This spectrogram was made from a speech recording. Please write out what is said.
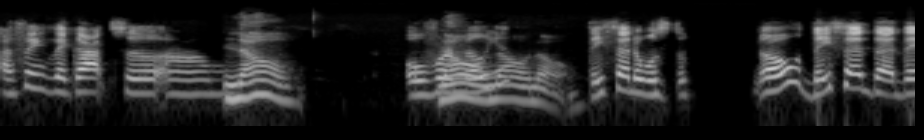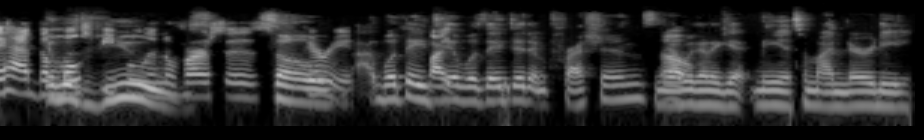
I think they got to um no over no, a million. No, no, they said it was the no. They said that they had the it most people in the verses. So period. what they like, did was they did impressions. Now oh. we're gonna get me into my nerdy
